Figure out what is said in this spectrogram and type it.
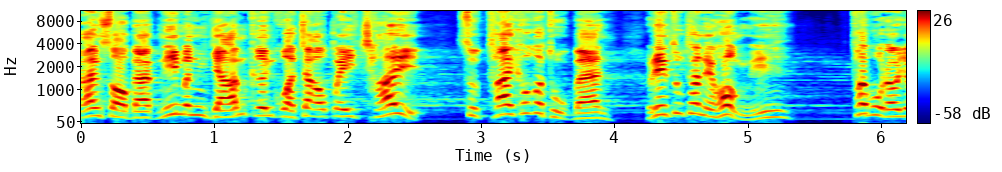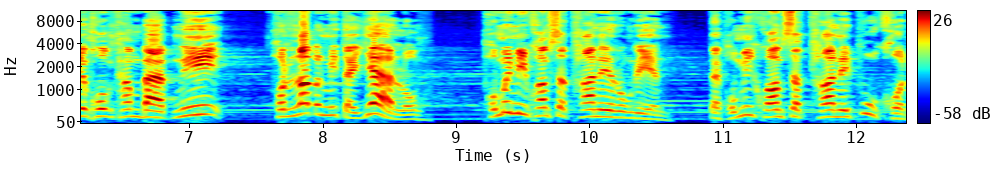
การสอบแบบนี้มันหยามเกินกว่าจะเอาไปใช้ สุดท้ายเขาก็ถูกแบน เรียนทุกท่านในห้องนี้ ถ้าพวกเรายังคงทำแบบนี้ ผลลัพธ์มันมีแต่แย่ลง ผมไม่มีความศรัทธาในโรงเรียน แต่ผมมีความศรัทธาในผู้คน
